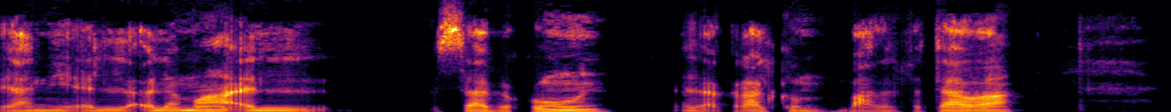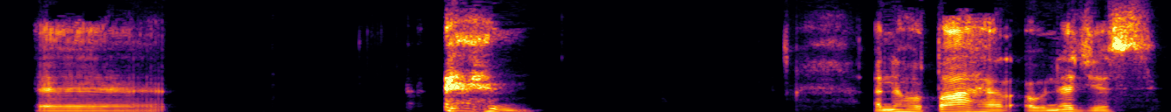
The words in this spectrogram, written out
يعني العلماء السابقون أقرأ لكم بعض الفتاوى. أنه طاهر أو نجس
